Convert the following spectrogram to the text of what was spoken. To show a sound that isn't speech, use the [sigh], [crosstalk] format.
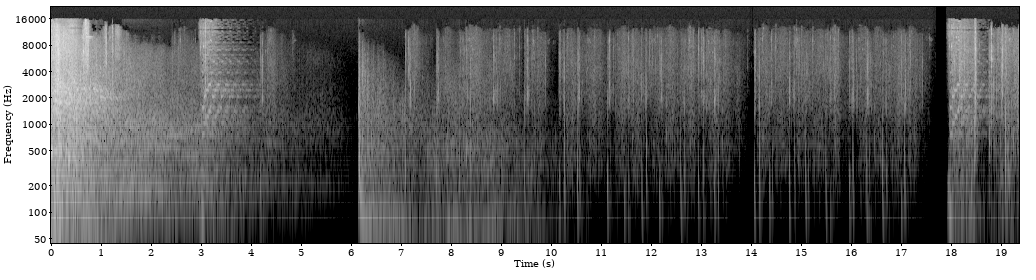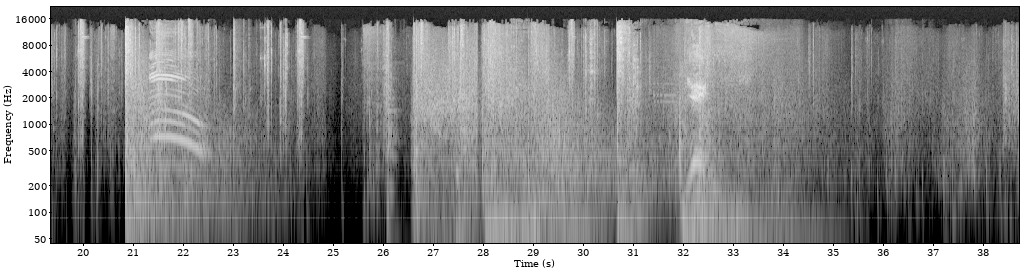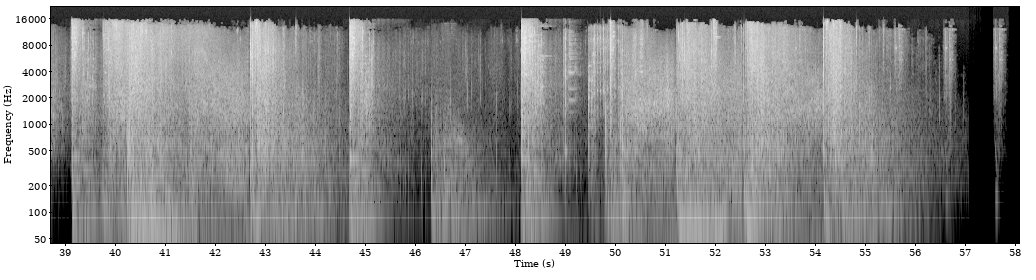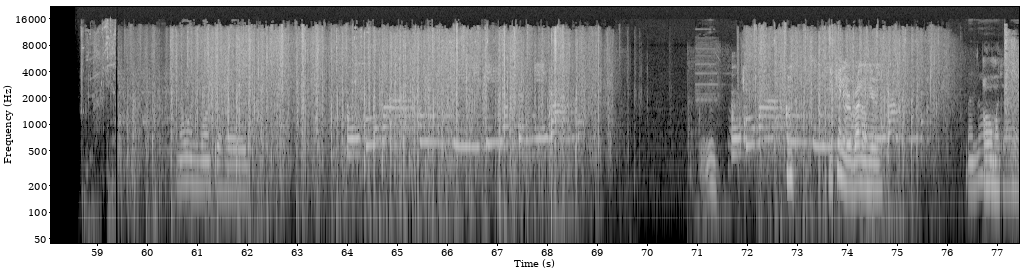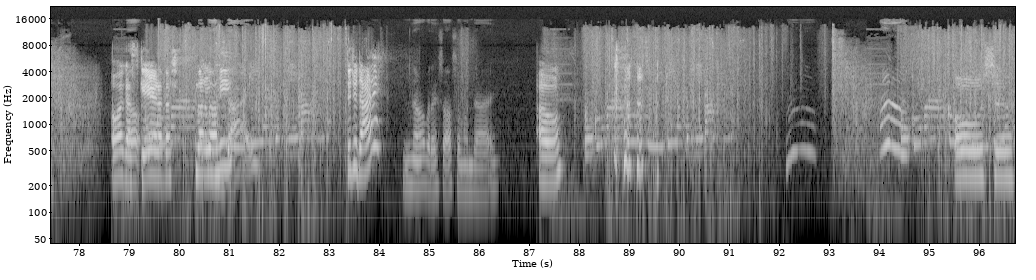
Yeet! Can't even run on here. I know. Oh my god. Oh, I got Oh. scared. I thought, she, thought it was me. Did you die? No, but I saw someone die. Oh. [laughs] [laughs] Oh shit.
